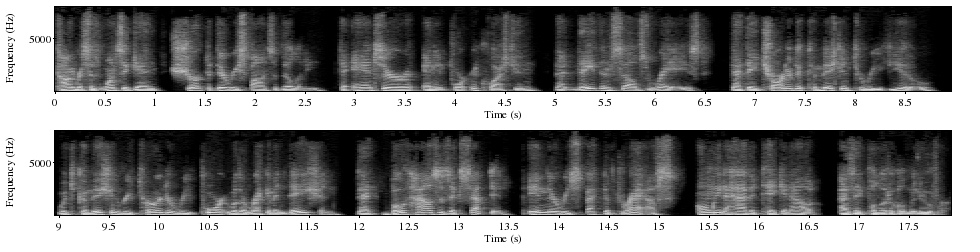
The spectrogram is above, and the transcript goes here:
Congress has once again shirked their responsibility to answer an important question that they themselves raised, that they chartered a commission to review, which commission returned a report with a recommendation that both houses accepted in their respective drafts, only to have it taken out as a political maneuver.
